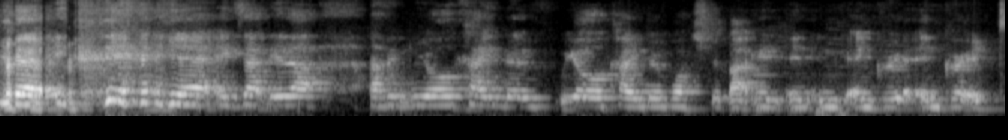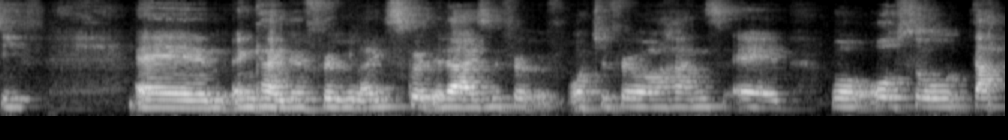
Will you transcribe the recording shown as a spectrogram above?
yeah, yeah, yeah, exactly that. I think we all kind of we all kind of watched it back in in in, in, grit, in gritted teeth, um, and kind of through like squinted eyes and through, watching through our hands. Um, but also that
